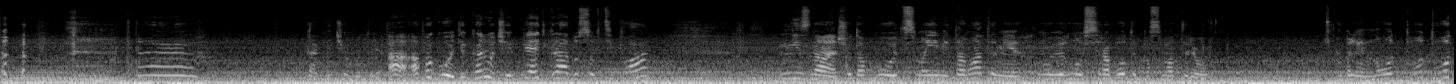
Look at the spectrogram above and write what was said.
О чем это? А, о погоде. Короче, 5 градусов тепла. Не знаю, что там будет с моими томатами. Ну, вернусь с работы, посмотрю. Блин, ну вот, вот, вот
